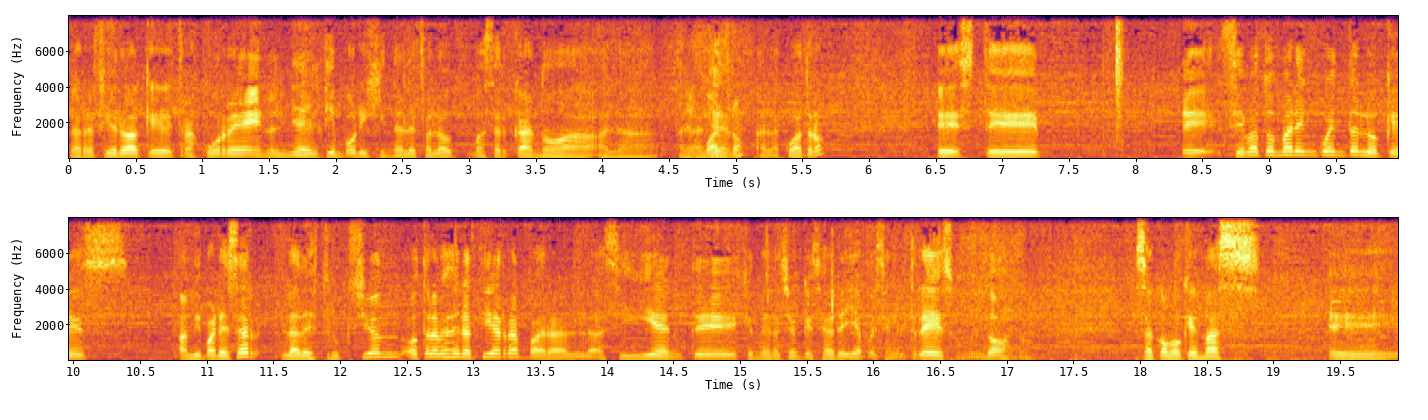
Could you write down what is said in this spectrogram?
Me refiero a que transcurre en la línea del tiempo original de Fallout más cercano a, a la, a ¿A la la cuatro? guerra- a la 4. Este eh, se va a tomar en cuenta lo que es, a mi parecer, la destrucción otra vez de la Tierra para la siguiente generación que se hará ya pues en el 3 o en el 2, ¿no? O sea, como que es más... eh,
